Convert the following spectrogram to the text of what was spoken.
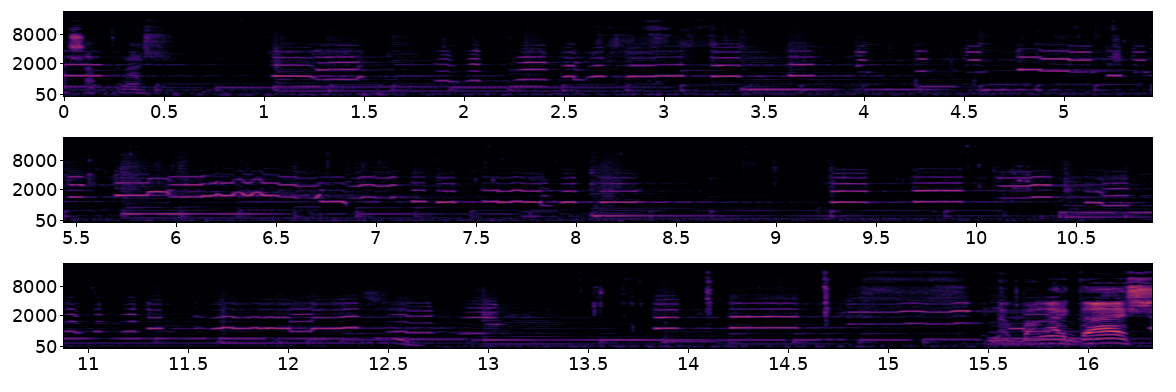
nasapnas. Hmm. Inabangan guys.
